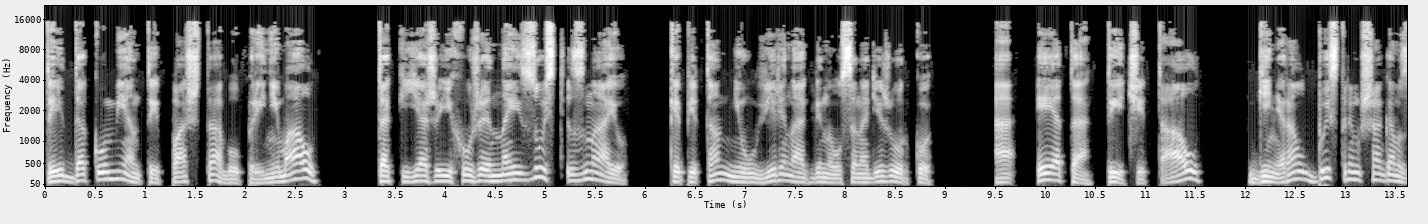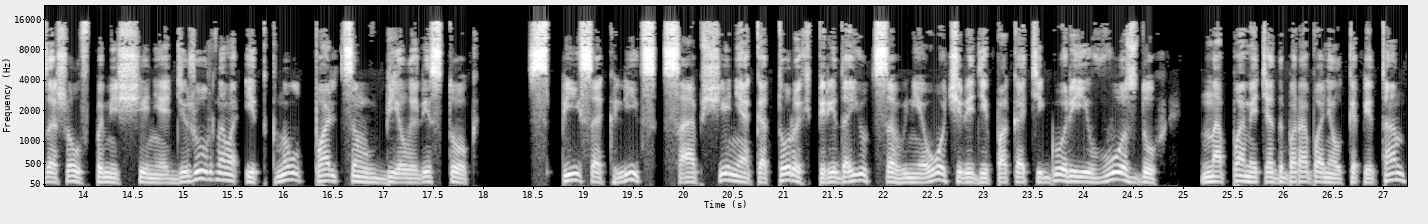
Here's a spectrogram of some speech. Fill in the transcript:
Ты документы по штабу принимал? Так я же их уже наизусть знаю. Капитан неуверенно оглянулся на дежурку. А это ты читал? Генерал быстрым шагом зашел в помещение дежурного и ткнул пальцем в белый листок. Список лиц, сообщения которых передаются вне очереди по категории «воздух», на память отбарабанил капитан,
